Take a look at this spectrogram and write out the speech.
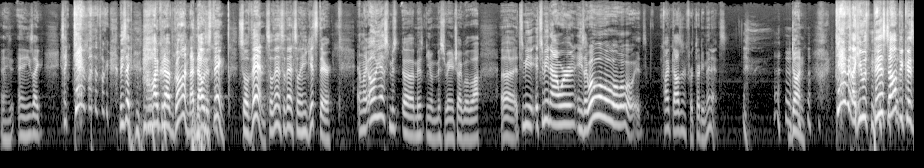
and, he, and he's like he's like damn it, motherfucker. And he's like how high could I have gone? That, that was his thing. So then, so then, so then, so then he gets there, and like oh yes, Miss, uh, Miss you know Mr. Vaynerchuk, blah blah blah. Uh, it's me, it's me an hour. And he's like whoa whoa whoa whoa whoa whoa, it's five thousand for thirty minutes. Done. Damn it! Like he was pissed off because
